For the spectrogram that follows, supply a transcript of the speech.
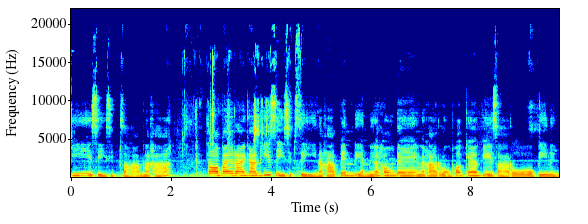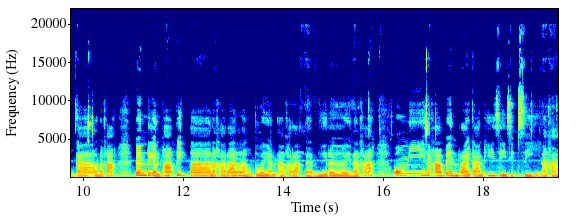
ที่ 43 นะคะ ต่อไปรายการที่ 44 นะคะ เป็นเหรียญเนื้อทองแดงนะคะ หลวงพ่อแก้วเกสาโร ปี 19 นะคะ เป็นเหรียญพระปิดตานะคะ ด้านหลังตัวยันอักขระแบบนี้เลยนะคะ องค์นี้นะคะเป็นรายการที่ 44 นะคะ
